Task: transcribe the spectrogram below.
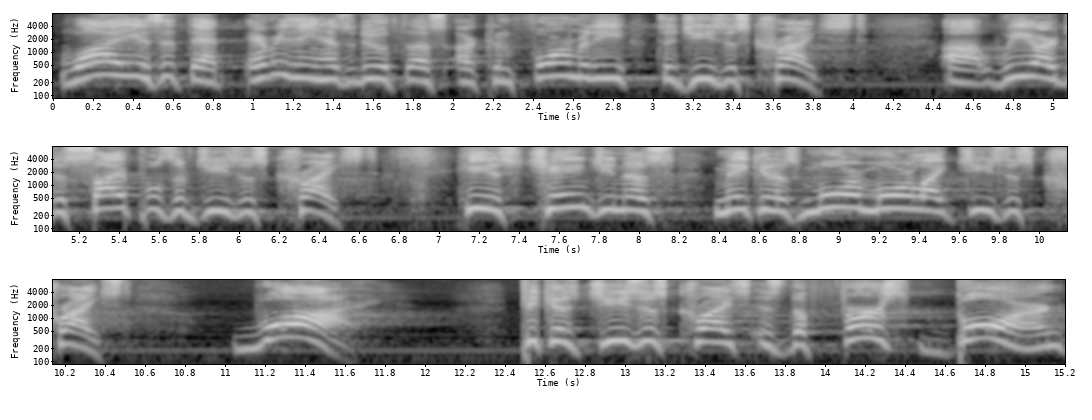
why is it that everything has to do with us, our conformity to Jesus Christ? Uh, we are disciples of Jesus Christ. He is changing us, making us more and more like Jesus Christ. Why? Because Jesus Christ is the firstborn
